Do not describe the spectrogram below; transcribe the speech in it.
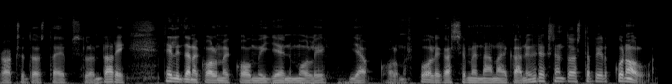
12 Epsilon Dari, neljäntenä 3 Komi Jenmoli ja kolmas puolikas se mennään aikaan 19,0.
